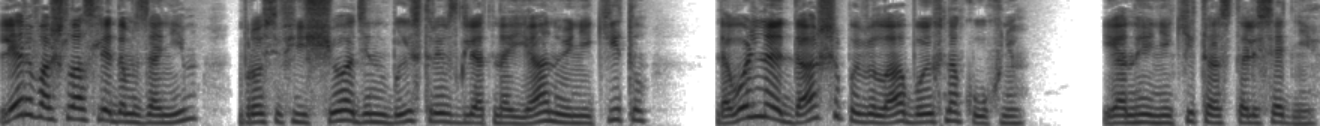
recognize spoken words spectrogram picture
Лера вошла следом за ним, бросив еще один быстрый взгляд на Яну и Никиту. Довольная Даша повела обоих на кухню. Яна и Никита остались одни.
